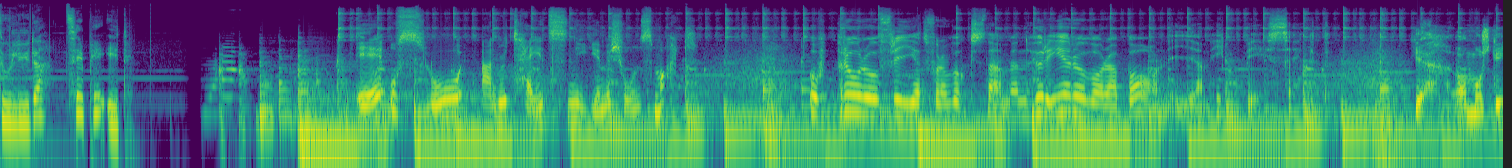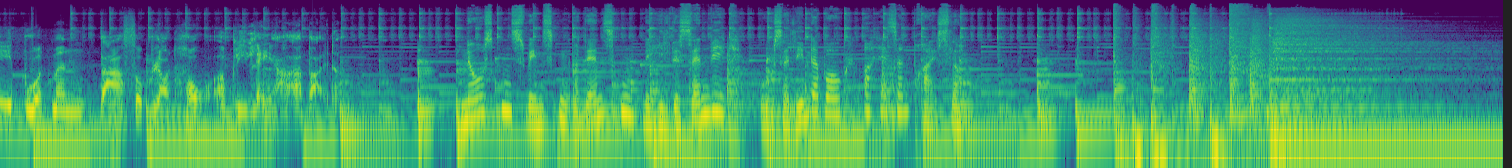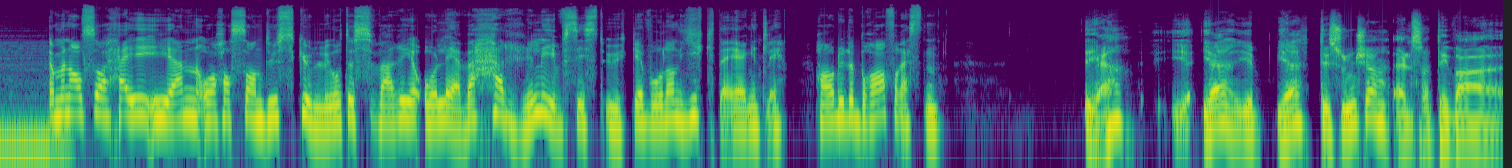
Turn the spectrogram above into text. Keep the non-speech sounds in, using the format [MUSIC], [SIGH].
Du lytter til P1. Er Oslo Andrew Tates nye missionsmark? Uppror och frihet för de vuxna, men hur är det att vara barn i en hippiesekt? Ja, og måske burde man bare få blåt hår og blive lagerarbejder. Norsken, svensken og dansken med Hilde Sandvik, Osa Linderborg og Hassan Prejsler. Men altså, hej igen, og Hassan, du skulle jo til Sverige og leve herreliv sidst uke. Hvordan gik det egentlig? Har du det bra forresten? Ja, ja, ja, ja, det synes jeg. Altså, det var,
